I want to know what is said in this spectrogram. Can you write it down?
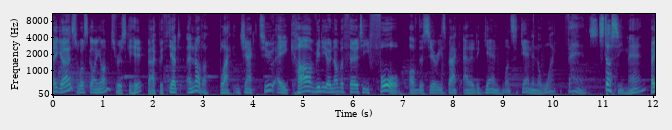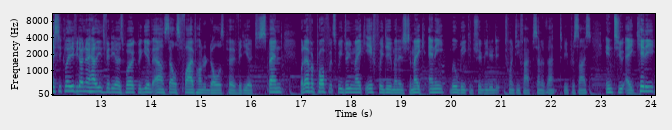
Hey guys, what's going on? It's RiiSki here, back with yet another Blackjack 2, a car video number 34 of the series, back at it again, once again in the white vans. Stussy, man. Basically, if you don't know how these videos work, we give ourselves $500 per video to spend. Whatever profits we do make, if we do manage to make any, will be contributed, 25% of that to be precise, into a kitty,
